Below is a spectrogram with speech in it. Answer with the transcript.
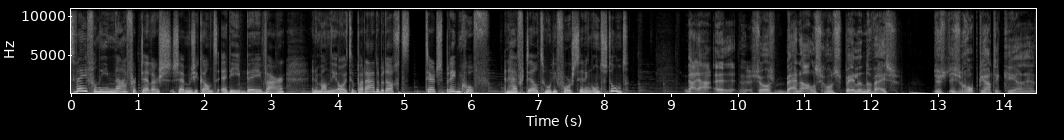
Twee van die navertellers zijn muzikant Eddie B. Waar en de man die ooit de parade bedacht, Terts Brinkhoff. En hij vertelt hoe die voorstelling ontstond. Nou ja, eh, zoals bijna alles gewoon spelenderwijs. Dus, dus Rob die had een keer een,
